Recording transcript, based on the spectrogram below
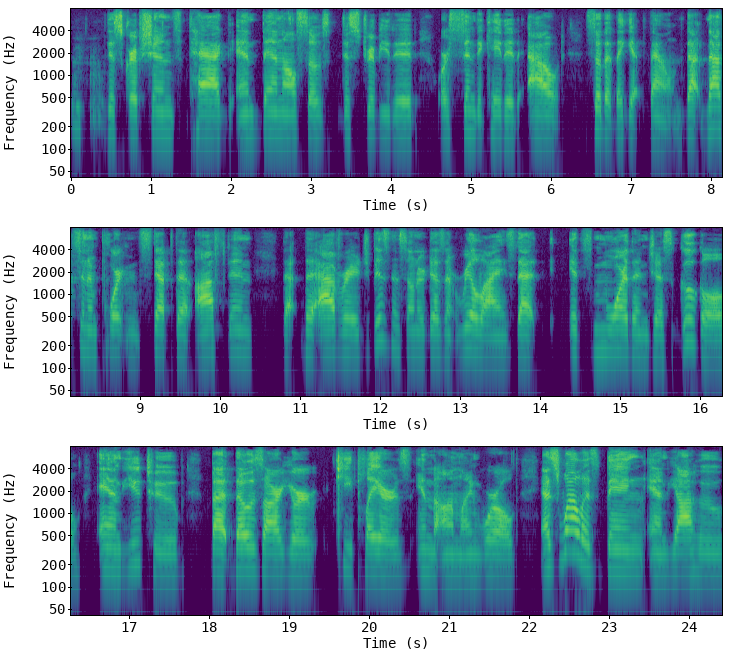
mm-hmm. descriptions tagged, and then also distributed or syndicated out so that they get found. That that's an important step that often that the average business owner doesn't realize that it's more than just Google and YouTube, but those are your key players in the online world, as well as Bing and Yahoo.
